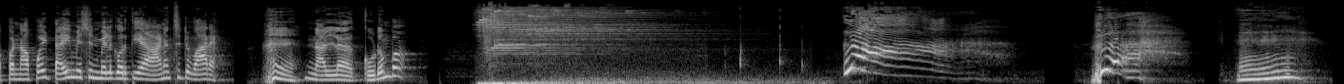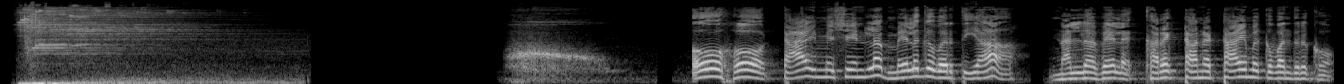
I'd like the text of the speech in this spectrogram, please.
அப்ப நான் போய் டைம் மிஷின் மெழுகுவர்த்தியை அணைச்சிட்டு வரேன். நல்ல குடும்பம். ஓஹோ டைம் மிஷின்ல மெழுகு வர்த்தியா நல்ல வேலை கரெக்டான டைமுக்கு வந்திருக்கும்.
